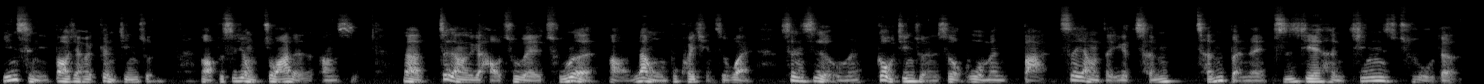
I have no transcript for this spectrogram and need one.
因此你报价会更精准啊，不是用抓的方式。那这样的一个好处诶，除了啊让我们不亏钱之外，甚至我们够精准的时候，我们把这样的一个成成本呢，直接很清楚的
